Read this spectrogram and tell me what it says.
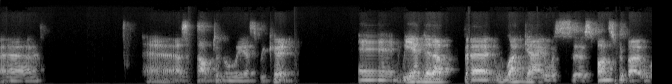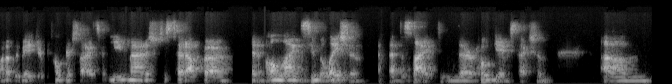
uh, uh, as optimally as we could. And we ended up, uh, one guy was uh, sponsored by one of the major poker sites, and he managed to set up uh, an online simulation at the site in their home game section. Um,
